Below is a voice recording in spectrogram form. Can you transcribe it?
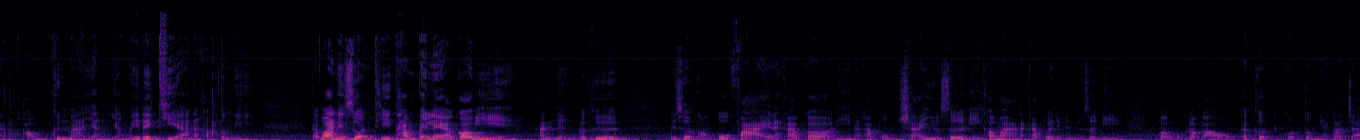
ยังเอาขึ้นมายังยังไม่ได้เคลียร์นะครับตรงนี้ แต่ว่าในส่วนที่ทำไปแล้วก็มีอันหนึ่งก็คือ ในส่วนของโปรไฟล์นะครับก็นี่นะครับผมใช้ user นี้เข้ามานะครับก็จะเป็น user นี้พร้อมกับล็อกเอาถ้าเกิดกดตรงนี้ก็จะ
